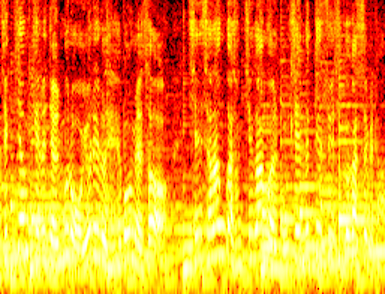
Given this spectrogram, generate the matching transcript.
직접 기른 열무로 요리를 해보면서 신선함과 성취감을 동시에 느낄 수 있을 것 같습니다.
